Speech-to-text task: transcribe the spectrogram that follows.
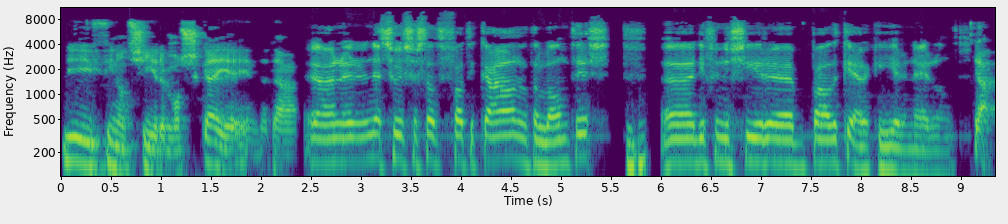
Die financieren moskeeën, inderdaad. Ja, net zoals als dat het Vaticaan, dat een land is, uh, die financieren bepaalde kerken hier in Nederland. Ja,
